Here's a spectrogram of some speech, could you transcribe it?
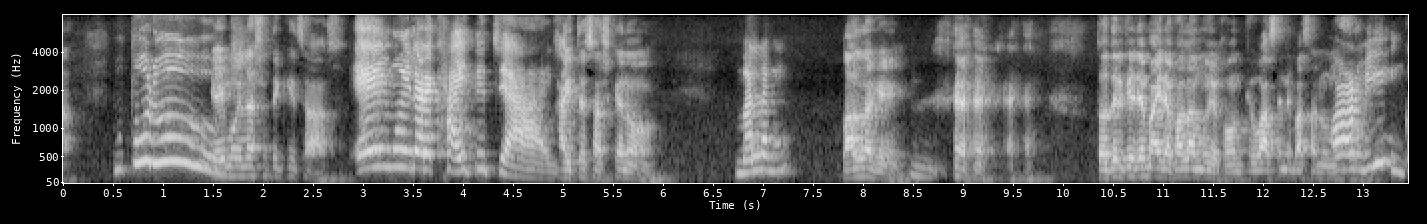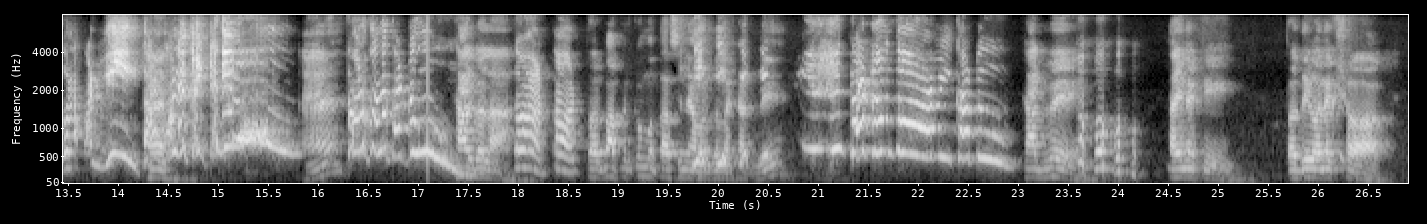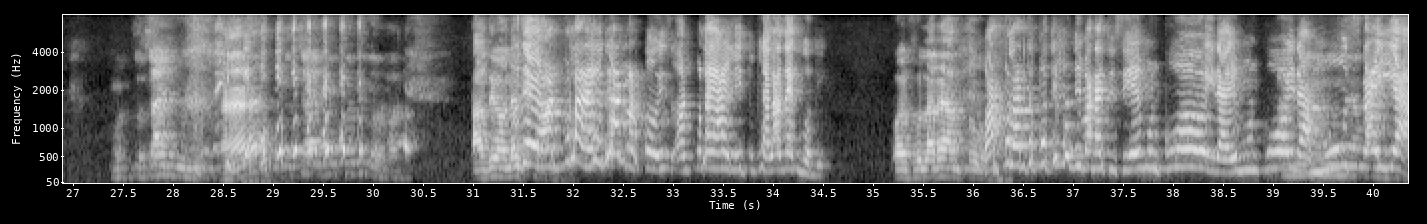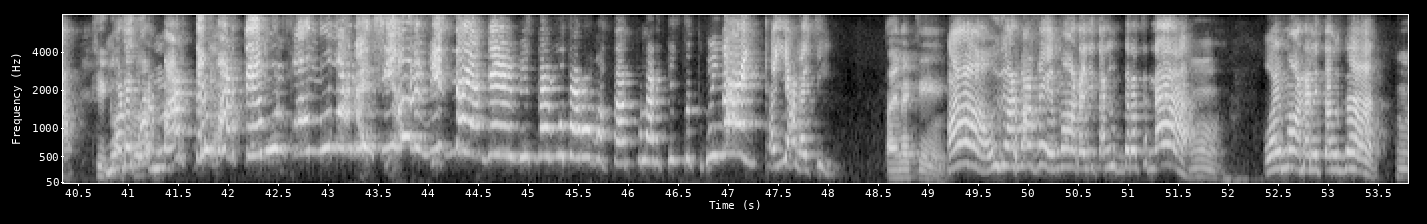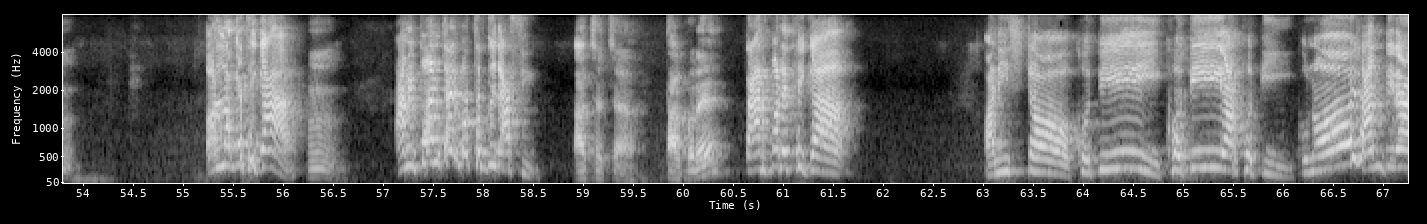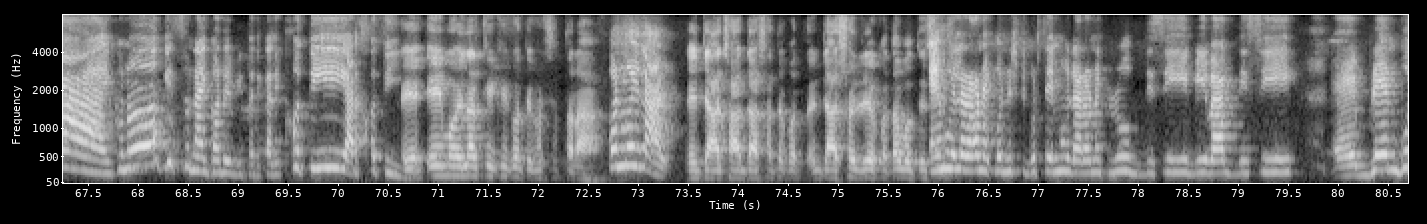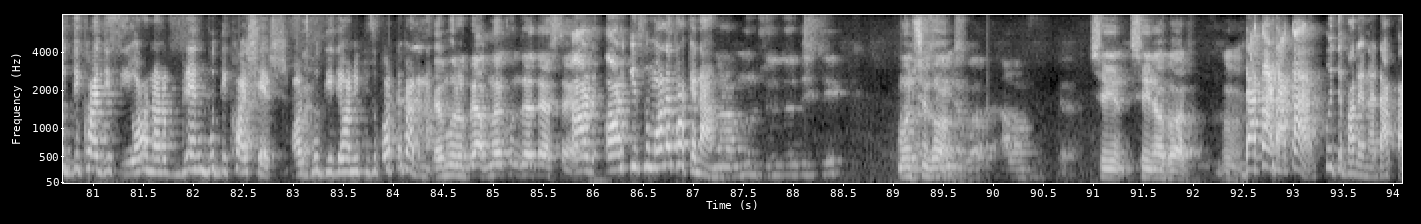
পুরুষ। এই মহিলার সাথে কি চাস? এই মহিলারে খাইতে চাই। খাইতে চাস কেন? ভালো লাগে। ভালো লাগে। তোদেরকে যে মাইরা ফালাম এখন কেউ আসেনি বাঁচানোর মতো। পারবি গলা কাটবি তোর। গলা কাটতে দেব। হ্যাঁ? তোর গলা কাটু কার গলা? তোর তোর। তোর বাপের ক্ষমতা আছে না আমার গলা কাটবে? কাটুম তো আমি কাটু কাটবে? তাই নাকি? তোদের অনেক শখ। হ্যাঁ? তাদের অনেক আইলি তুই খেলা দেখব নি? ওর ফুলারে আনতো অটপোলার তো প্রতিবন্ধী বানাইতেছি এমন কইরা এমন কইরা মুস রাইয়া মনে কর মারতে মারতে এমন কম্বু বানাইছি ওরে বিছনায় আগে বিছনায় মুতার অবস্থা অটপোলার কিছু তুই নাই খাইয়া লাইছি তাই নাকি হ্যাঁ ওই যে বাপে মডালি তালুকদার আছে না ওই মডালি তালুকদার হুম ওর লগে থেকে আমি পঞ্চাশ বছর ধরে আসি আচ্ছা আচ্ছা। তারপরে? তারপরে থেকে অনিষ্ট ক্ষতি ক্ষতি আর ক্ষতি। কোনো শান্তি নাই কোনো কিছু নাই ঘরের ভিতরে খালি ক্ষতি আর ক্ষতি। এ- এই মহিলার কি কি করতে করছে তারা? কোন মহিলার? এই যা যা- যার সাথে যার শরীরে কথা বলতেছে। এই মহিলার অনেক অনিষ্ট করছে এই মহিলার অনেক রূপ দিছি বিভাগ দিছি ব্রেন বুদ্ধি ক্ষয় দিছি। ওর ব্রেন বুদ্ধি ক্ষয় শেষ। ওর বুদ্ধি দিয়ে অনেক কিছু করতে পারে না। এই মুরব্বী আপনার কোন জায়গাতে আসছে আর ওর কিছু মনে থাকে না। মুন্সিগঞ্জ মুন্সিগঞ্জ? আলম শ্রী- শ্রীনগর। ঢাকা ঢাকা হইতে পারে না ঢাকা।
